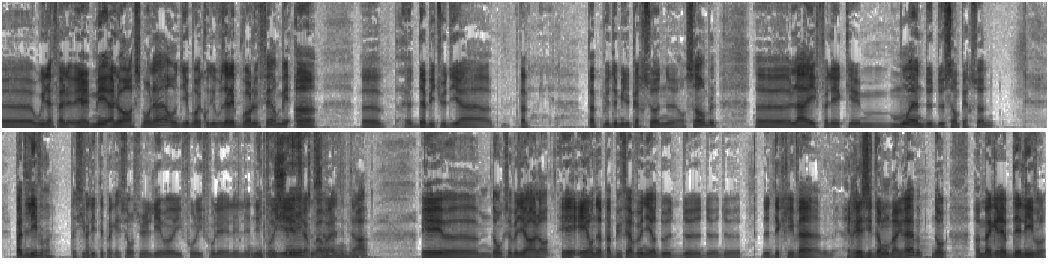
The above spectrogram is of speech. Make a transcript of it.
Euh, où il a fallu. Mais alors à ce moment-là, on dit bon, écoutez, vous allez pouvoir le faire, mais un, euh, d'habitude il y a pas, pas plus de 1000 personnes ensemble. Euh, là, il fallait qu'il y ait moins de 200 personnes. Pas de livres, parce qu'il n'était pas question sur les livres, il faut, il faut les, les, les nettoyer, chaque fois, voilà, etc. Et euh, donc ça veut dire alors et, et on n'a pas pu faire venir de de de, d'écrivains résidents au Maghreb. Donc un Maghreb des livres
